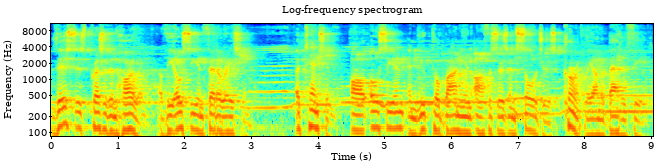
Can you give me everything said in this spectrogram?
This is President Harling of the Osean Federation. Attention, all Osean and Yuktobanian officers and soldiers currently on the battlefield.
